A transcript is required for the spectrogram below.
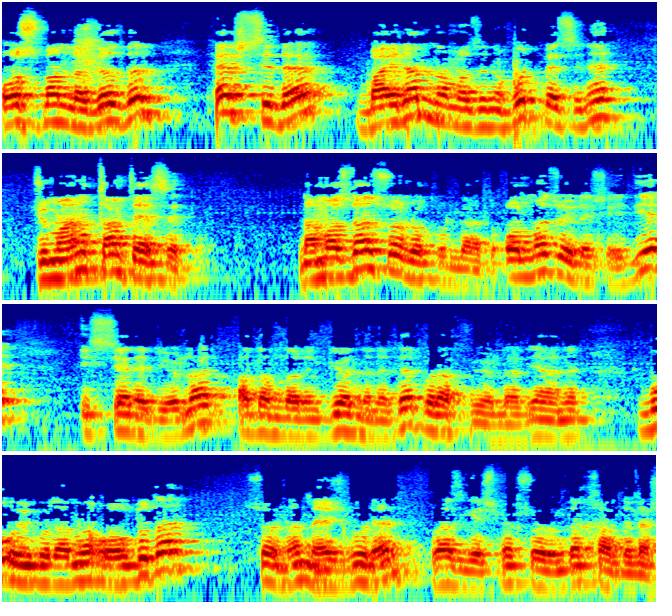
Osman'la kıldım. Hepsi de bayram namazının hutbesini Cuma'nın tam tersi. Namazdan sonra okurlardı. Olmaz öyle şey diye isyan ediyorlar. Adamların gönlüne de bırakmıyorlar. Yani bu uygulama oldu da sonra mecburen vazgeçmek zorunda kaldılar.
